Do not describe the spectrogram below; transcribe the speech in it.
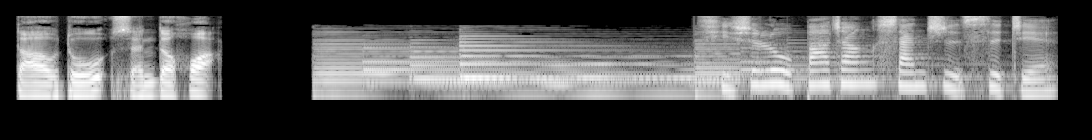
导读神的话，启示录八章三至四节，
